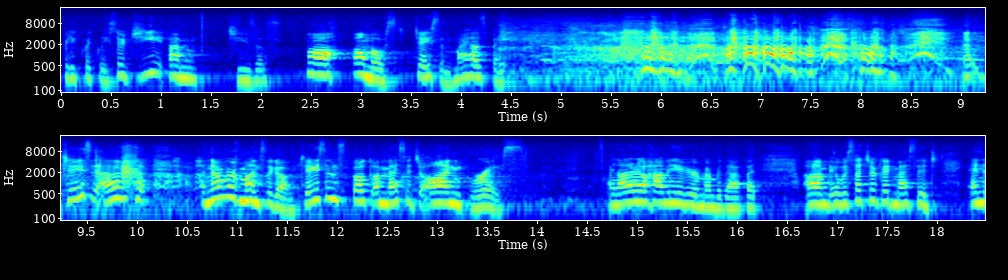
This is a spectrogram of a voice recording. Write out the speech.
pretty quickly. So, G- um, Jesus, oh, almost, Jason, my husband. Jason, a number of months ago, Jason spoke a message on grace. And I don't know how many of you remember that, but um, it was such a good message. And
